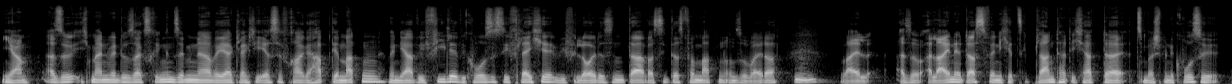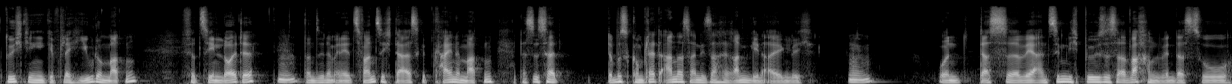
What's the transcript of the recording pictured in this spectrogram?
Ja, also ich meine, wenn du sagst Ringenseminar, wäre ja gleich die erste Frage, habt ihr Matten? Wenn ja, wie viele? Wie groß ist die Fläche? Wie viele Leute sind da? Was sind das für Matten und so weiter? Mhm. Weil also alleine das, wenn ich jetzt geplant hatte, ich hatte da zum Beispiel eine große durchgängige Fläche Judomatten, matten 14 Leute, mhm. dann sind am Ende 20 da, es gibt keine Matten. Das ist halt, da musst du komplett anders an die Sache rangehen eigentlich. Mhm. Und das äh, wäre ein ziemlich böses Erwachen, wenn das so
